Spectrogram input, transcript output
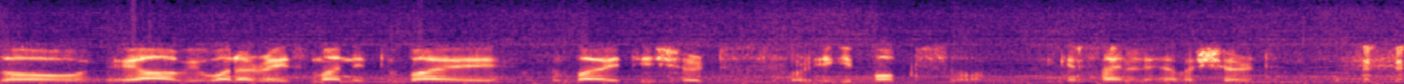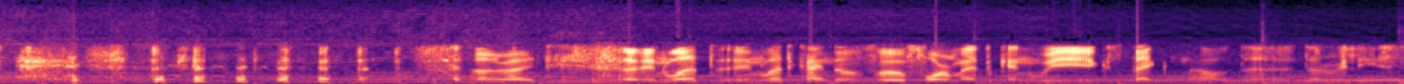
So yeah, we want to raise money to buy to buy a T-shirt for Iggy Pop, so he can finally have a shirt. All right. Uh, in what in what kind of uh, format can we expect now the, the release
